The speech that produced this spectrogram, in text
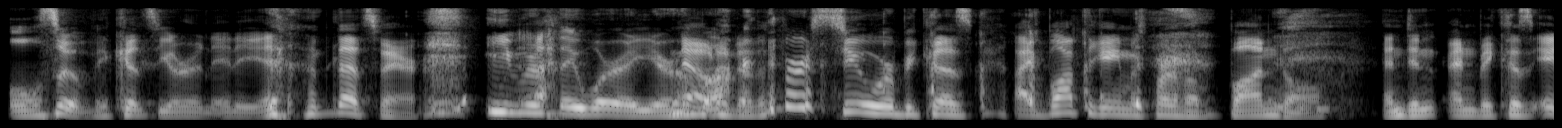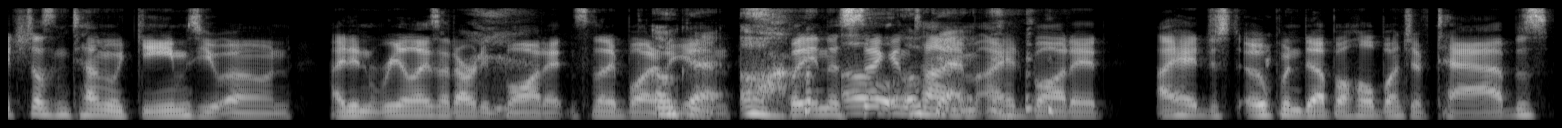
also because you're an idiot, that's fair. even if they were a year No, no, apart. no. The first two were because I bought the game as part of a bundle and didn't, and because itch doesn't tell me what games you own, I didn't realize I'd already bought it, so then I bought it Okay. again. Oh, But in the oh, second okay. time I had bought it, I had just opened up a whole bunch of tabs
